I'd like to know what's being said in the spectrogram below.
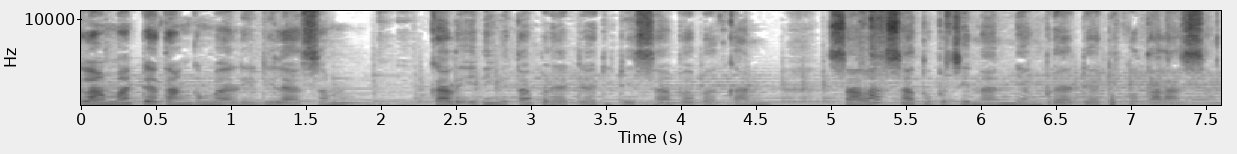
Selamat datang kembali di Lasem. Kali ini kita berada di Desa Babakan, salah satu pecinan yang berada di Kota Lasem.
